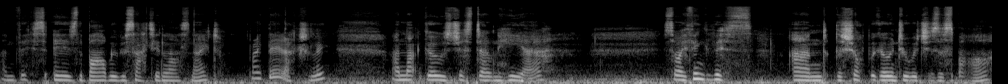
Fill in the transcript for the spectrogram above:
and this is the bar we were sat in last night, right there actually, and that goes just down here. So I think this and the shop we're going to, which is a Spar,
